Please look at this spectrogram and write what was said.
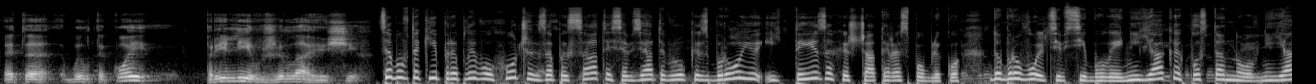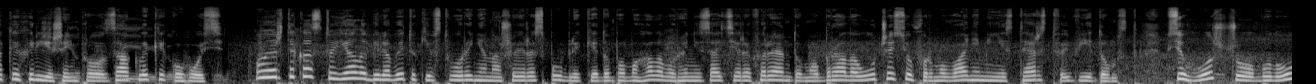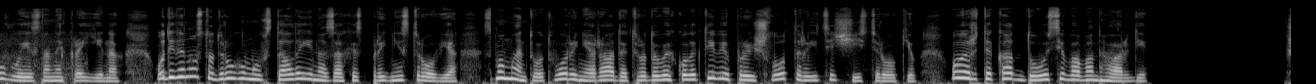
Это был такой прилив желающих Це був такий приплив охочих записатися, взяти в руки зброю і йти захищати республіку. Добровольці всі були ніяких постанов, ніяких рішень про заклики когось. ОРТК стояла біля витоків створення нашої республіки, допомагала в організації референдуму, брала участь у формуванні міністерств відомств, всього, що було у визнаних країнах. У 92-му встали і на захист Придністров'я. З моменту утворення Ради трудових колективів пройшло 36 років. ОРТК досі в авангарді.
